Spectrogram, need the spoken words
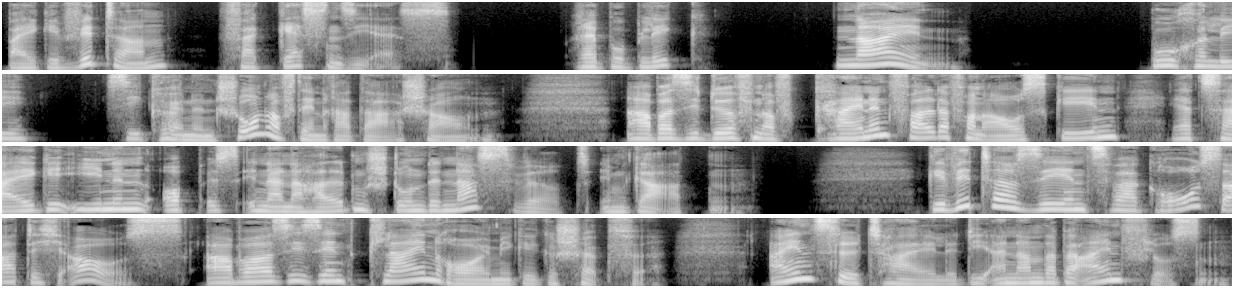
Bei Gewittern vergessen Sie es. Republik? Nein. Bucheli, Sie können schon auf den Radar schauen, aber Sie dürfen auf keinen Fall davon ausgehen, er zeige Ihnen, ob es in einer halben Stunde nass wird im Garten. Gewitter sehen zwar großartig aus, aber sie sind kleinräumige Geschöpfe, Einzelteile, die einander beeinflussen.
